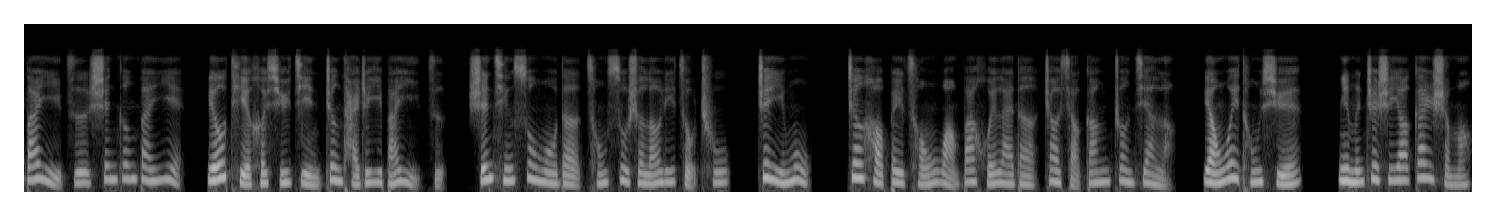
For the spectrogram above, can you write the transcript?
把椅子。深更半夜，刘铁和徐锦正抬着一把椅子，神情肃穆的从宿舍楼里走出。这一幕正好被从网吧回来的赵小刚撞见了。两位同学，你们这是要干什么？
